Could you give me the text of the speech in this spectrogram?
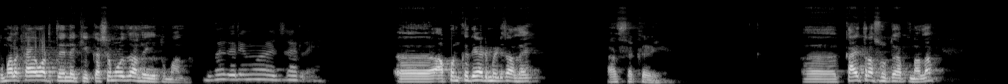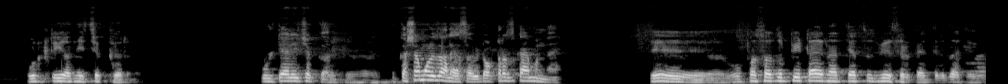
तुम्हाला काय वाटतंय नक्की? कशामुळे झालंय हे तुम्हाला? भगरीमुळे झालंय. अं, आपण कधी ऍडमिट झालाय? आज सकाळी. अं, काय त्रास होतोय आपणाला? उलटी आणि चक्कर. उलटी आणि चक्कर. हं. कशामुळे झालंय असावी डॉक्टरचं काय म्हणणं आहे? ते उपासाचं पीठ आहे ना त्यातच भेसळ काहीतरी झाले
